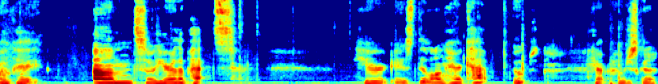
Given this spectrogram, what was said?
Okay, um, so here are the pets. Here is the long hair cat. Oops. Here, I'm just gonna.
